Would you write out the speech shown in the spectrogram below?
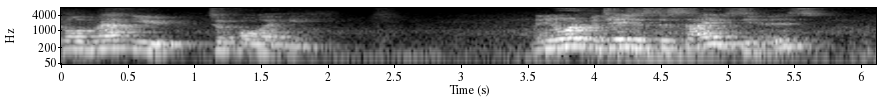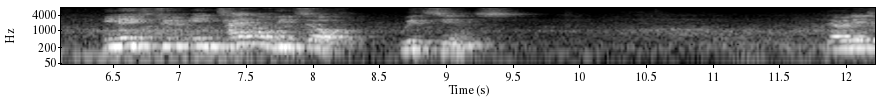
called Matthew to follow him. And in order for Jesus to save sinners, he needs to entangle himself with sinners. Now we need to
